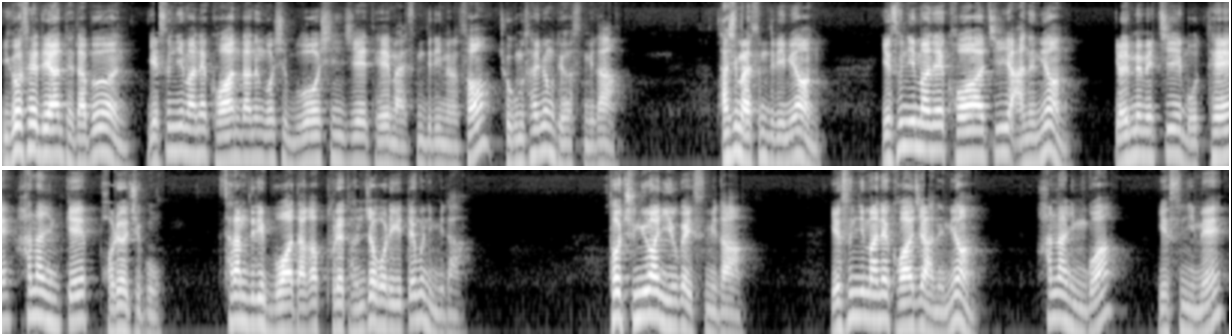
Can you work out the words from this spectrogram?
이것에 대한 대답은 예수님 안에 거한다는 것이 무엇인지에 대해 말씀드리면서 조금 설명되었습니다. 다시 말씀드리면 예수님 안에 거하지 않으면 열매 맺지 못해 하나님께 버려지고 사람들이 모아다가 불에 던져버리기 때문입니다. 더 중요한 이유가 있습니다. 예수님 안에 거하지 않으면 하나님과 예수님의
